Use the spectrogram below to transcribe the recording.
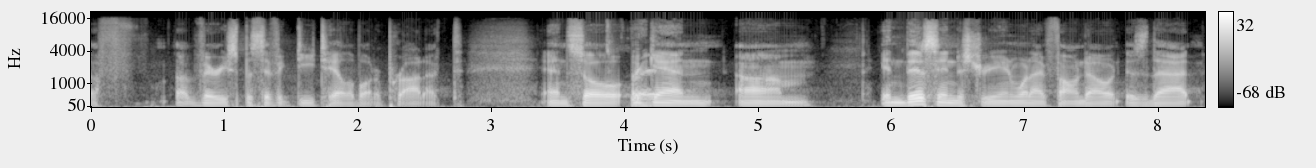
a, a very specific detail about a product and so right. again, um, in this industry, and what I've found out is that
